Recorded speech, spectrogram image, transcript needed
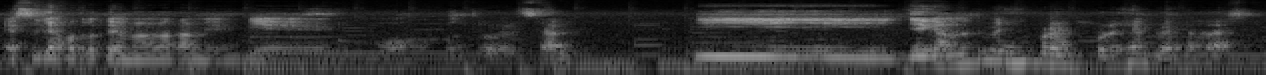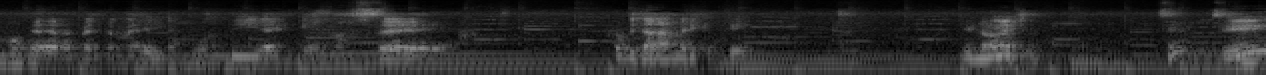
Eso ya es otro tema ¿no? también bien como controversial. Y llegando al tema, por ejemplo, por ejemplo, es verdad, es como que de repente me digas un día que, no sé, Capitán América que Y han hecho. ¿Sí? Sí,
